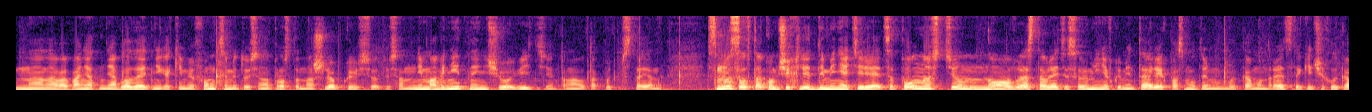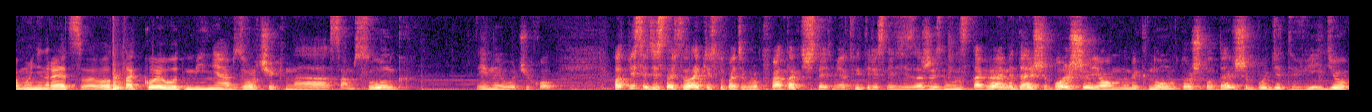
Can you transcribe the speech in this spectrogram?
Она, понятно, не обладает никакими функциями, то есть она просто нашлепка и все. То есть она не магнитная, ничего, видите, она вот так будет постоянно. Смысл в таком чехле для меня теряется полностью, но вы оставляйте свое мнение в комментариях, посмотрим, кому нравятся такие чехлы, кому не нравятся. Вот такой вот мини-обзорчик на Samsung и на его чехол. Подписывайтесь, ставьте лайки, вступайте в группу ВКонтакте, читайте меня в Твиттере, следите за жизнью в Инстаграме. Дальше больше, я вам намекнул, то, что дальше будет видео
